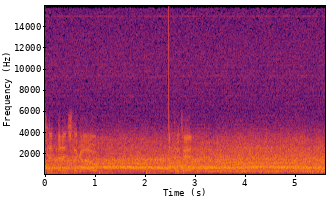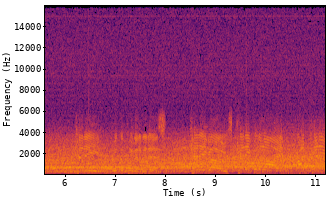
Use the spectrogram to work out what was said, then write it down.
10 minutes to go. Put in. Kenney with the put in, it is. Kenney goes, Kenney for the line, and Kenney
